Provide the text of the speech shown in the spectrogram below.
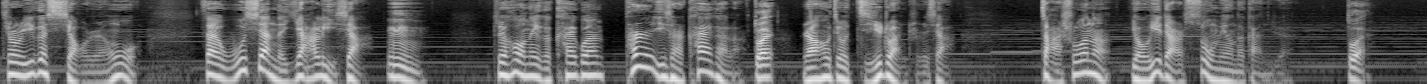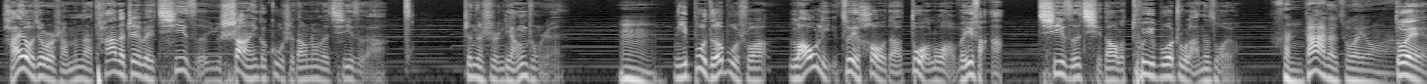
就是一个小人物。在无限的压力下，嗯，最后那个开关砰一下开开了，对，然后就急转直下。咋说呢？有一点宿命的感觉。对，还有就是什么呢？他的这位妻子与上一个故事当中的妻子啊，真的是两种人。嗯，你不得不说，老李最后的堕落违法，妻子起到了推波助澜的作用，很大的作用啊。对。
